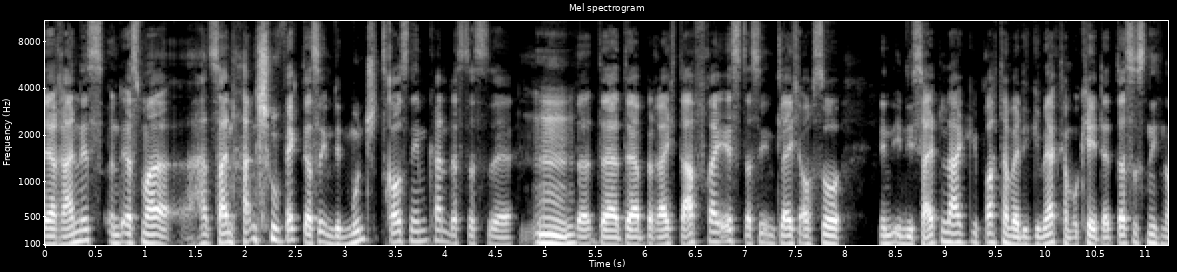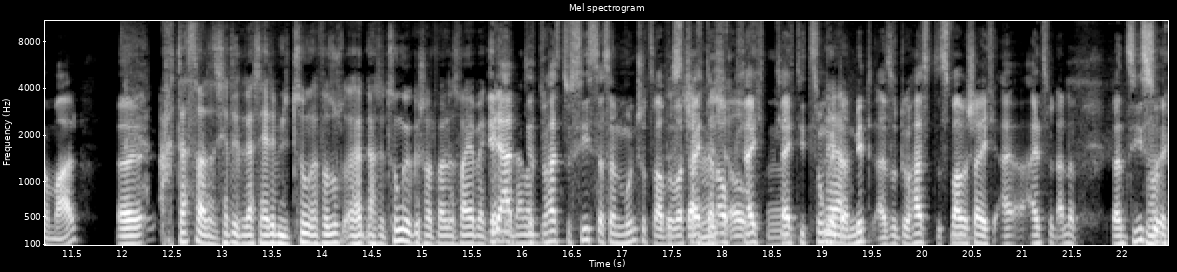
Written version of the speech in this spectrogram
Der ran ist und erstmal hat seinen Handschuh weg, dass er ihm den Mundschutz rausnehmen kann, dass das äh, Mhm. der, der, der Bereich da frei ist, dass sie ihn gleich auch so in, in die Seitenlage gebracht haben, weil die gemerkt haben, okay, das, das ist nicht normal. Äh, Ach, das war das. Ich hätte gedacht, er hätte ihm die Zunge versucht, er hat nach der Zunge geschaut, weil das war ja bei damals. hat, du hast, du siehst, dass er einen Mundschutz hat, aber Das wahrscheinlich dann auch, auch, gleich, ja. gleich die Zunge Ja. dann mit. Also du hast, das war wahrscheinlich e- eins mit anderen. Dann siehst Ja. du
